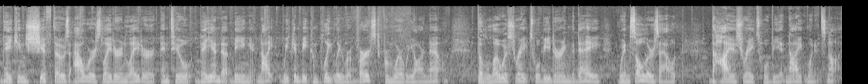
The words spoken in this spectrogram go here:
They can shift those hours later and later until they end up being at night. We can be completely reversed from where we are now. The lowest rates will be during the day when solar's out, the highest rates will be at night when it's not.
